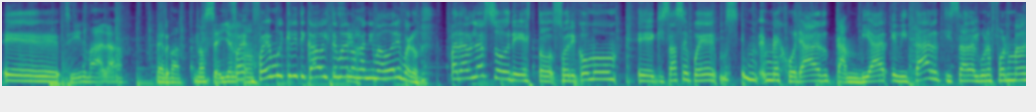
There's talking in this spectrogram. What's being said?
Eh, sí, mala. Perdón, no sé, yo fue, no. Fue muy criticado el tema de los animadores. Bueno, para hablar sobre esto, sobre cómo eh, quizás se puede no sé, m- mejorar, cambiar, evitar quizá de alguna forma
